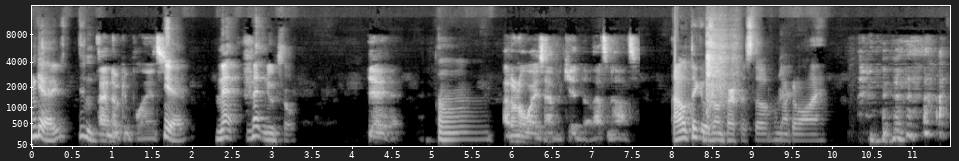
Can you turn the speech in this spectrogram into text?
Yeah, he didn't. I had no complaints. Yeah, net net neutral. Yeah. Yeah. Um, I don't know why he's having a kid though. That's nuts. I don't think it was on purpose, though. I'm not gonna lie.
